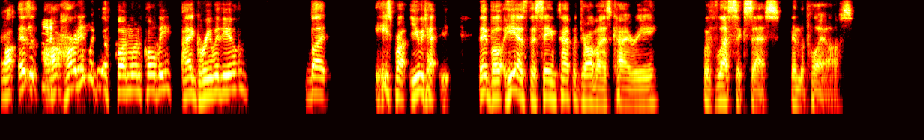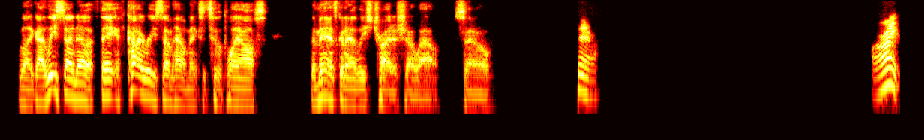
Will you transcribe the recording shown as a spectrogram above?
Well, isn't Harden would be a fun one, Colby? I agree with you, but he's probably you would have they both. He has the same type of drama as Kyrie, with less success in the playoffs. Like at least I know if they if Kyrie somehow makes it to the playoffs, the man's going to at least try to show out. So There. All right.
